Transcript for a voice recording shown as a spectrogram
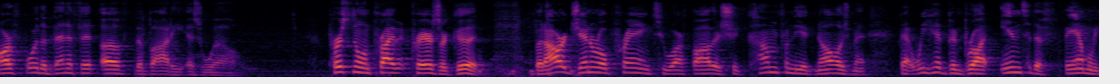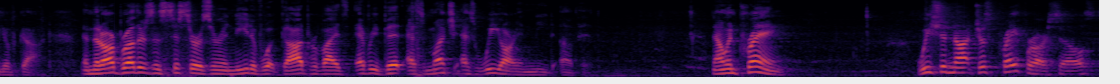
are for the benefit of the body as well. Personal and private prayers are good, but our general praying to our Father should come from the acknowledgement that we have been brought into the family of God and that our brothers and sisters are in need of what God provides every bit as much as we are in need of it. Now, in praying, we should not just pray for ourselves,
